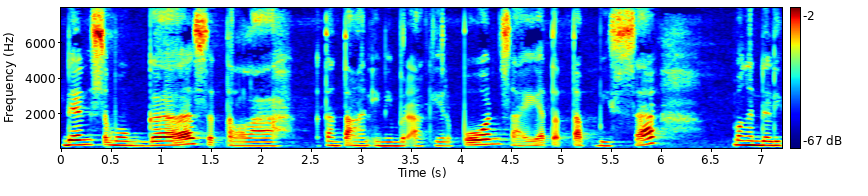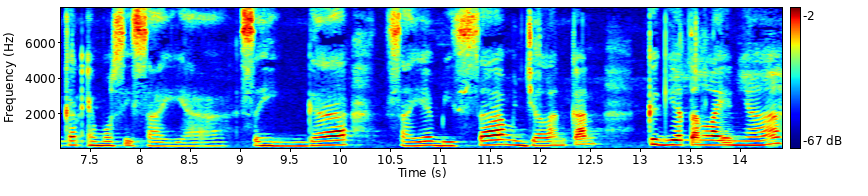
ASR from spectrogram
dan semoga setelah tantangan ini berakhir pun saya tetap bisa mengendalikan emosi saya sehingga saya bisa menjalankan kegiatan lainnya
